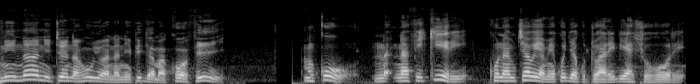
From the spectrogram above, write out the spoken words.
Ni nani tena huyu ananipiga makofi? Mkuu, na, nafikiri kuna mchawi amekuja kutuharibia shughuli.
